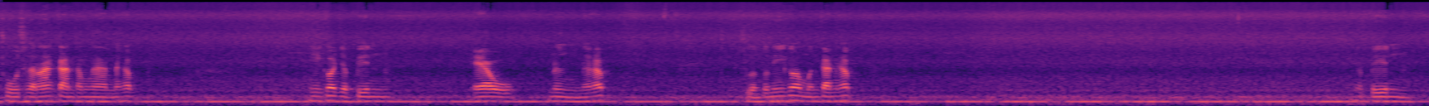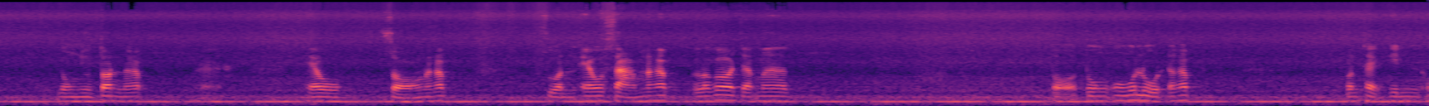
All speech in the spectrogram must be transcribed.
โชว์สถานการณ์ทำงานนะครับ นี่ก็จะเป็น L 1นะครับ ส่วนตัวนี้ก็เหมือนกันครับ จะเป็นลงนิวตันนะครับอ่า L 2นะครับ ส่วน L 3นะครับ แล้วก็จะมา ต่อตรง Overload นะครับ Contact NO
